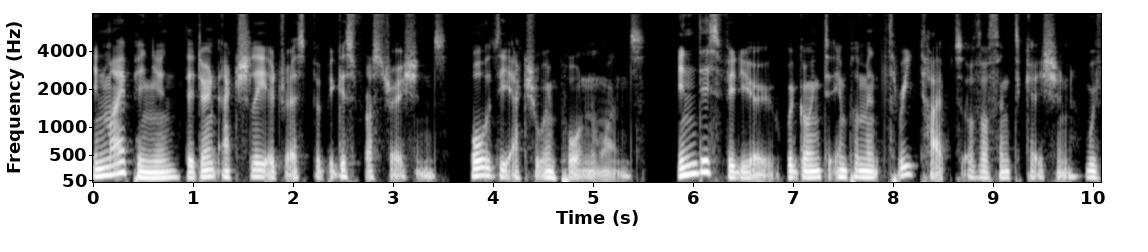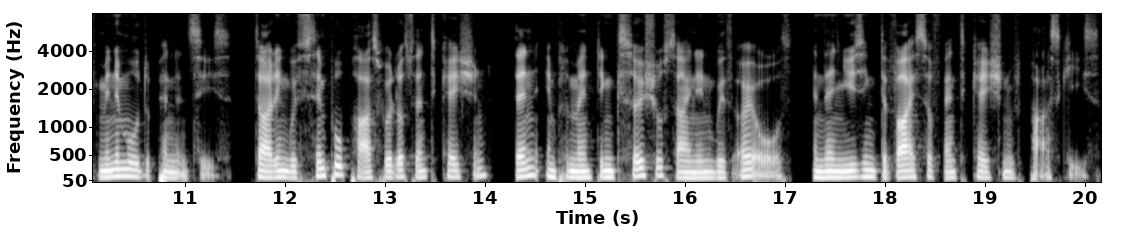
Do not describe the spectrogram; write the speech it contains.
in my opinion, they don't actually address the biggest frustrations or the actual important ones. In this video, we're going to implement three types of authentication with minimal dependencies, starting with simple password authentication, then implementing social sign-in with OAuth, and then using device authentication with passkeys.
